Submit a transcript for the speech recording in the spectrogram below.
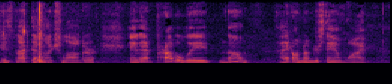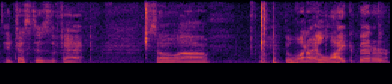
is not that much longer. And that probably, no, I don't understand why. It just is the fact. So uh, the one I like better,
